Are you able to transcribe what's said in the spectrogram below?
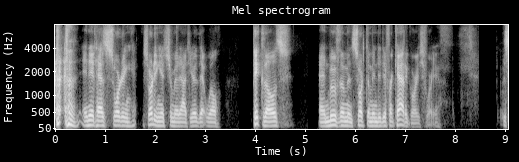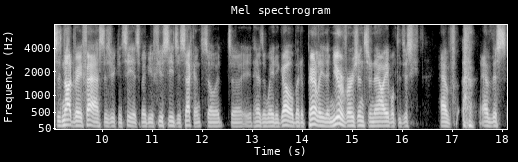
and it has sorting sorting instrument out here that will pick those and move them and sort them into different categories for you. This is not very fast, as you can see. It's maybe a few seeds a second, so it uh, it has a way to go. But apparently, the newer versions are now able to just have have this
